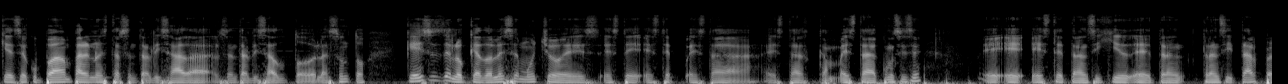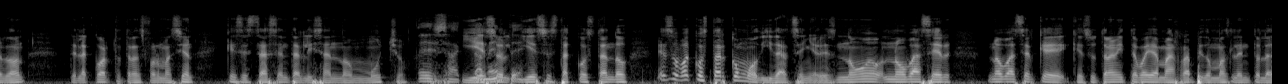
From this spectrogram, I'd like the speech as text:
que se ocupaban para no estar centralizada centralizado todo el asunto que eso es de lo que adolece mucho es este este esta esta esta cómo se dice eh, eh, este transigir eh, transitar perdón de la cuarta transformación que se está centralizando mucho. Exactamente y eso y eso está costando eso va a costar comodidad señores. No no va a ser no va a ser que, que su trámite vaya más rápido más lento la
